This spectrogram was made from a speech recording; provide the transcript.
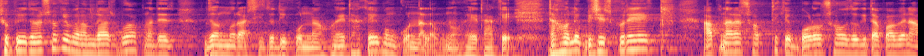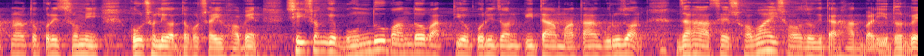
সুপ্রিয় দর্শক, এবার আমরা আসব আপনাদের জন্মরাশি যদি কন্যা হয়ে থাকে এবং কন্যা লগ্ন হয়ে থাকে, তাহলে বিশেষ করে আপনারা সব থেকে বড় সহযোগিতা পাবেন, আপনারা তো পরিশ্রমী, কৌশলী অধ্যবসায়ী হবেন। সেই সঙ্গে বন্ধু, বান্ধব, আত্মীয়, পরিজন, পিতা, মাতা, গুরুজন যারা আছে, সবাই সহযোগিতার হাত বাড়িয়ে ধরবে।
